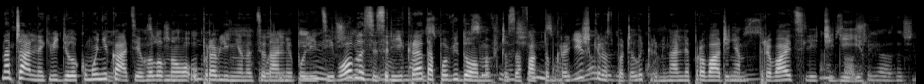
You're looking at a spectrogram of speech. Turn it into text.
Начальник відділу комунікації головного управління національної поліції в області Сергій Крета повідомив, що за фактом крадіжки розпочали кримінальне провадження. Тривають слідчі дії. Я, значить,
